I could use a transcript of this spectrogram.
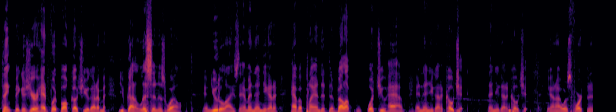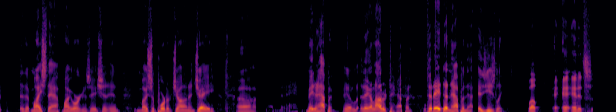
think because you're a head football coach you got to you've got to listen as well and utilize them, and then you got to have a plan to develop what you have, and then you got to coach it. Then you got to coach it. And I was fortunate that my staff, my organization, and my support of John and Jay uh, made it happen. They, they allowed it to happen. Today it doesn't happen that as easily. Well, and it's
